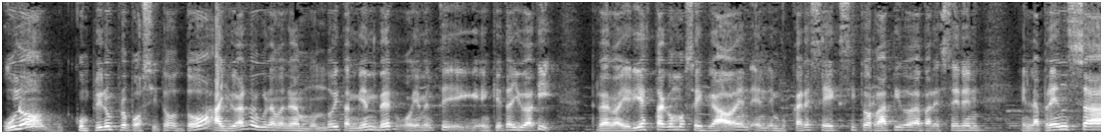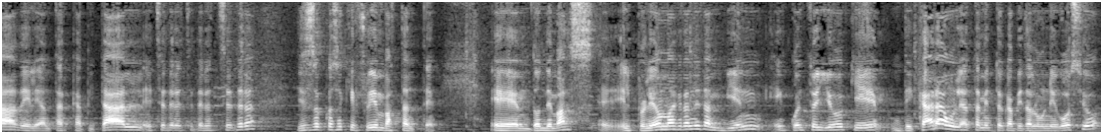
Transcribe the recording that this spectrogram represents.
uno, cumplir un propósito. Dos, ayudar de alguna manera al mundo y también ver, obviamente, en qué te ayuda a ti. Pero la mayoría está como sesgado en buscar ese éxito rápido de aparecer en, en la prensa, de levantar capital, etcétera, etcétera, etcétera. Y esas son cosas que influyen bastante. Eh, donde más, eh, el problema más grande también encuentro yo que de cara a un levantamiento de capital o un negocio,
